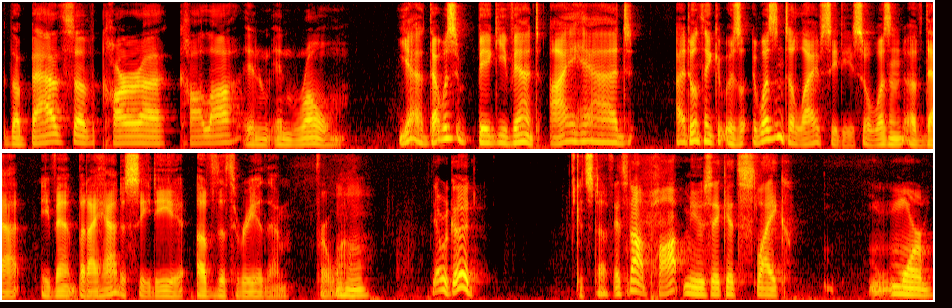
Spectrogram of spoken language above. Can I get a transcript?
the Baths of Caracalla in in Rome. Yeah, that was a big event. I had I don't think it was it wasn't a live CD, so it wasn't of that event, but I had a CD of the three of them for a while. Mm-hmm. Yeah, we're good. Good stuff. It's not pop music. It's like more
